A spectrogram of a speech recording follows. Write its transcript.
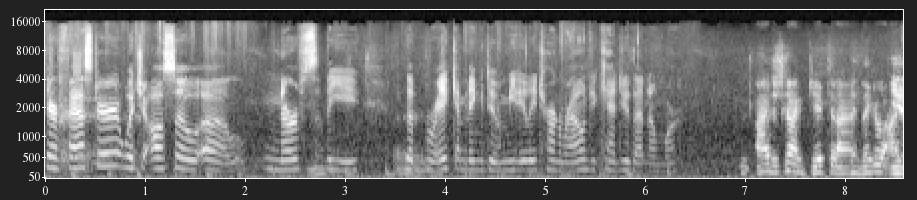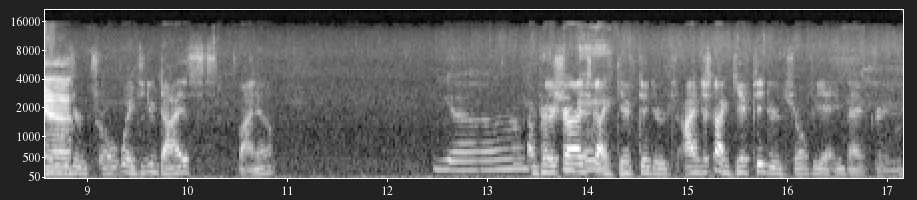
They're faster, which also uh nerfs the the brake and being to immediately turn around. You can't do that no more. I just got gifted. I think it, I Yeah. think it was your troll. Wait, did you die as Spino? Yeah. I'm pretty sure I just got gifted your. I just got gifted your trophy at Impact Grading.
